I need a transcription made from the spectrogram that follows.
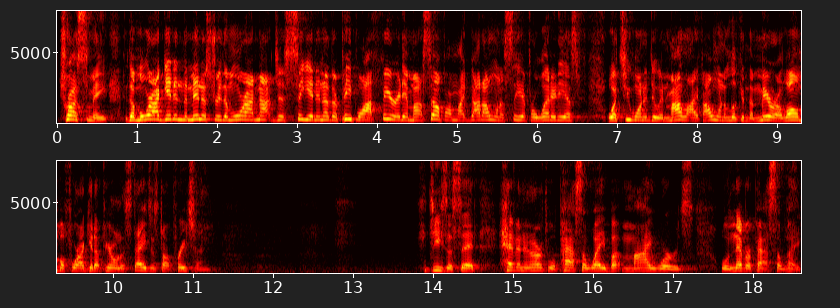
Trust me, the more I get in the ministry, the more I not just see it in other people, I fear it in myself. I'm like, God, I want to see it for what it is, what you want to do in my life. I want to look in the mirror alone before I get up here on the stage and start preaching. Jesus said, Heaven and earth will pass away, but my words will never pass away.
